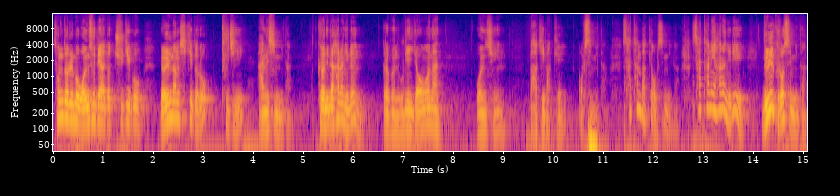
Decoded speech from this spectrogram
성도를 뭐 원수 대하듯 죽이고 멸망시키도록 두지 않으십니다. 그런 일을 하는 일은 여러분 우리의 영원한 원수인 마귀밖에 없습니다. 사탄밖에 없습니다. 사탄이 하는 일이 늘 그렇습니다.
